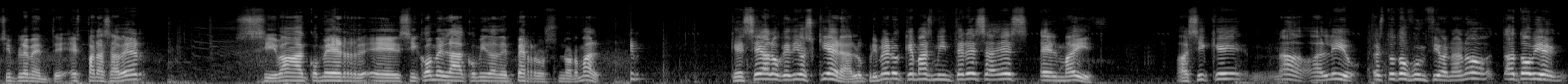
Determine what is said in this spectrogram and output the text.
Simplemente, es para saber Si van a comer eh, Si comen la comida de perros normal Que sea lo que Dios quiera Lo primero que más me interesa es el maíz Así que, nada, al lío Esto todo funciona, ¿no? Está todo bien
